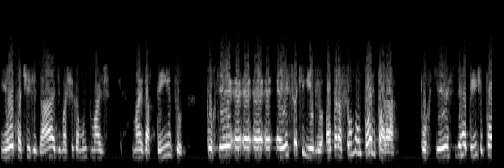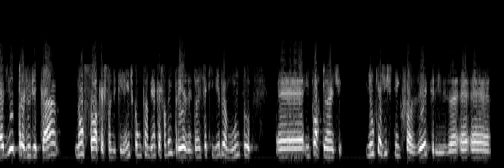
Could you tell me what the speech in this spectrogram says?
em outra atividade, mas fica muito mais, mais atento, porque é, é, é, é esse equilíbrio. A operação não pode parar, porque de repente pode prejudicar não só a questão de cliente, como também a questão da empresa. Então esse equilíbrio é muito é, importante. E o que a gente tem que fazer, Cris, é, é, é,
